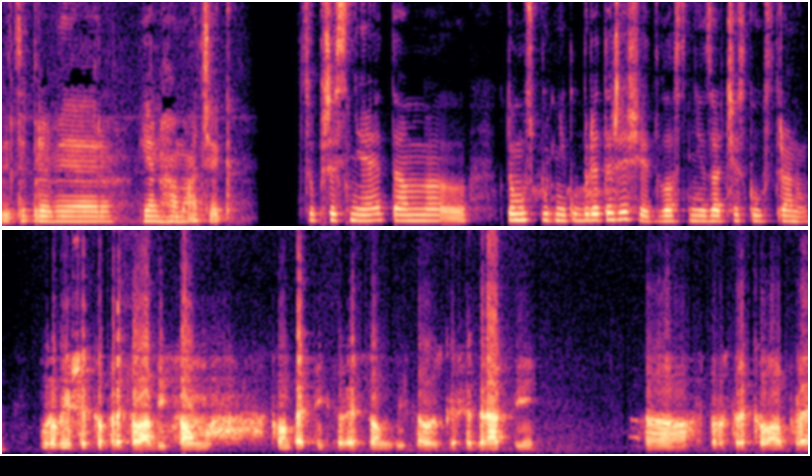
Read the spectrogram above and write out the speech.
vicepremiér Jan Hamáček. Co přesně tam uh, k tomu Sputniku budete řešit vlastně za českou stranu? Urobím všetko preto, aby som kontakty, ktoré som získal v Ruskej federácii, uh, sprostredkoval pre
